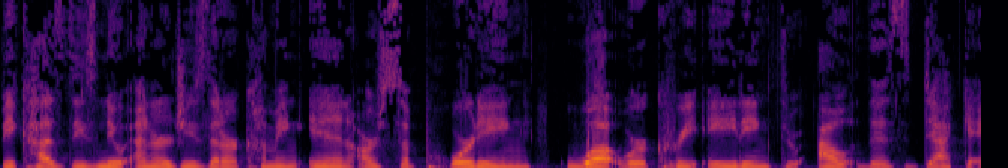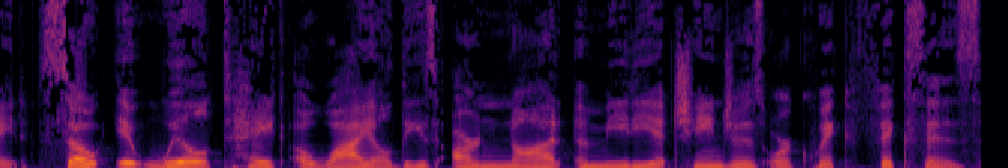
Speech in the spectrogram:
because these new energies that are coming in are supporting what we're creating throughout this decade. So it will take a while. These are not immediate changes or quick fixes,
